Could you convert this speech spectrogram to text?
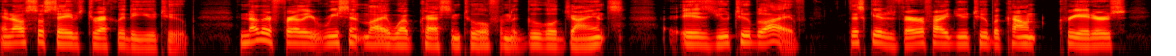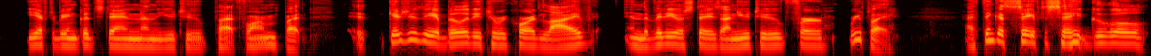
and it also saves directly to YouTube. Another fairly recent live webcasting tool from the Google giants is YouTube Live. This gives verified YouTube account creators, you have to be in good standing on the YouTube platform, but it gives you the ability to record live and the video stays on YouTube for replay. I think it's safe to say Google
